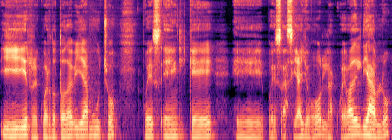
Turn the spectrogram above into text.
y recuerdo todavía mucho, pues, en que, eh, pues, hacía yo la cueva del diablo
